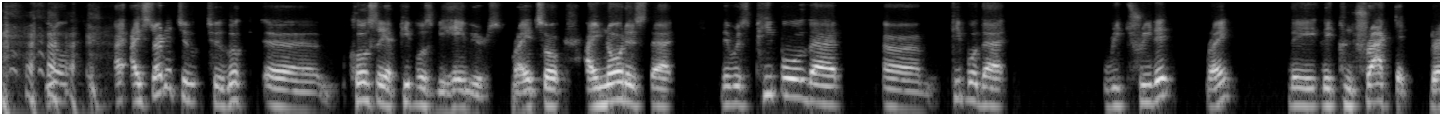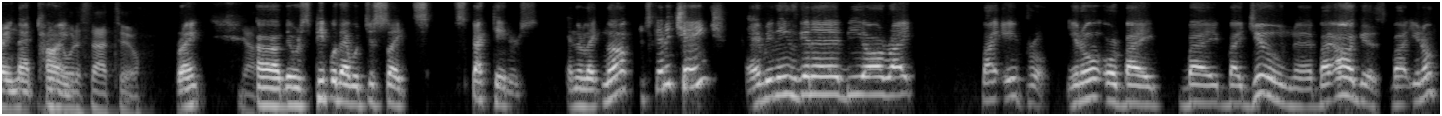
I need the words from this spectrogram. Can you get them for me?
you know, I, I, started to to look uh, closely at people's behaviors, right? So I noticed that there was people that um, people that retreated, right? They they contracted during that time. I noticed that too, right? Yeah. Uh, there was people that were just like spectators, and they're like, "No, it's gonna change. Everything's gonna be all right by April, you know, or by by by June, uh, by August, but you know."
